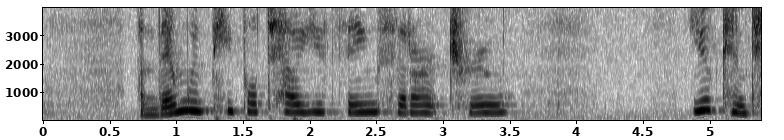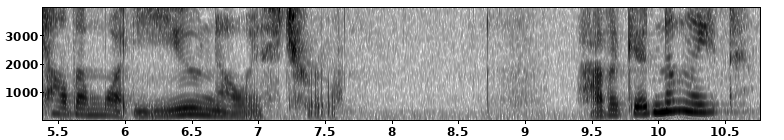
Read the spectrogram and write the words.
And then when people tell you things that aren't true, you can tell them what you know is true. Have a good night.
